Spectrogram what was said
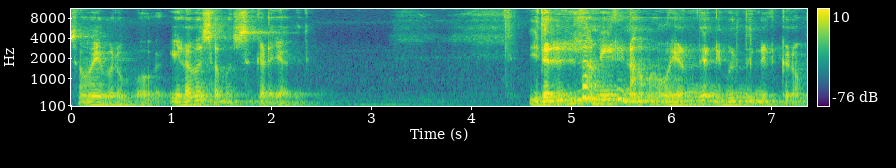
சமயபுரம் போக. இலவச பஸ்ஸு கிடையாது. இதெல்லாம் மீறி நாம் உயர்ந்து நிமிர்ந்து நிற்கிறோம்.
